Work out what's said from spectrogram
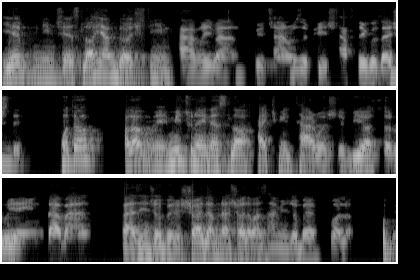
یه نیمچه اصلاحی هم داشتیم تقریبا توی چند روز پیش هفته گذشته. منتها حالا می‌تونه این اصلاح تکمیل تر باشه. بیاد تا روی این روند و از اینجا بره. شاید هم نه هم از همینجا بره بالا. خب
